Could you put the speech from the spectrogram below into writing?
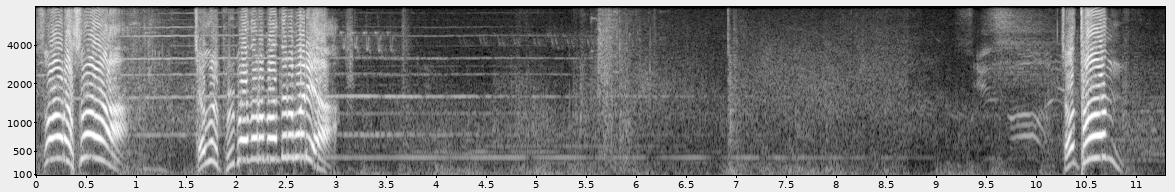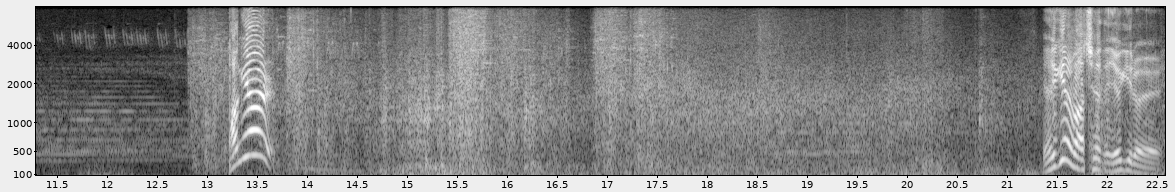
쏴라 쏴 적을 불바다로 만들어버려 전탄 방열! 여기를 맞춰야 돼 여기를.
